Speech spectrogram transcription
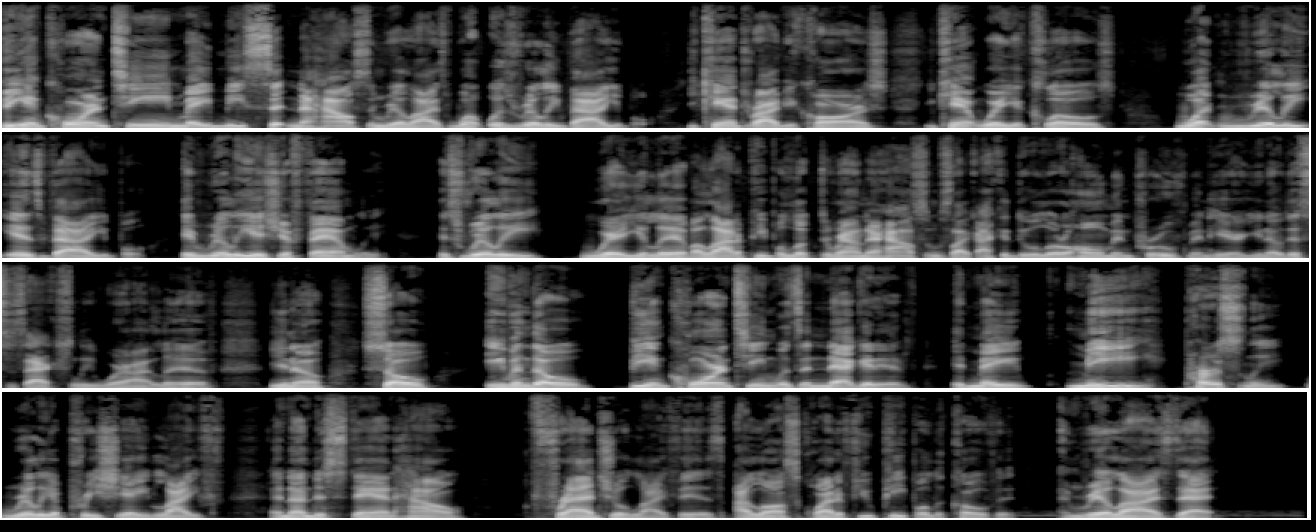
Being quarantined made me sit in the house and realize what was really valuable. You can't drive your cars. You can't wear your clothes. What really is valuable? It really is your family. It's really where you live. A lot of people looked around their house and was like, I could do a little home improvement here. You know, this is actually where I live, you know? So even though being quarantined was a negative, it made me personally really appreciate life and understand how fragile life is. I lost quite a few people to COVID and realized that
